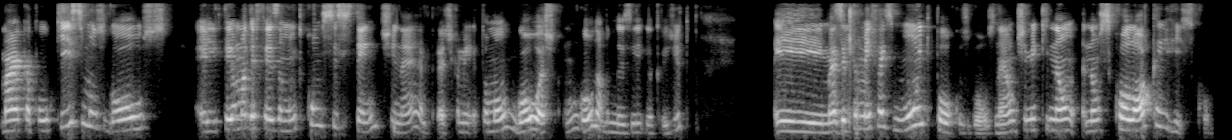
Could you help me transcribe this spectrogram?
marca pouquíssimos gols, ele tem uma defesa muito consistente, né? Praticamente tomou um gol, acho, um gol na Bundesliga, acredito. E, mas ele também faz muito poucos gols, né? É um time que não, não se coloca em risco.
